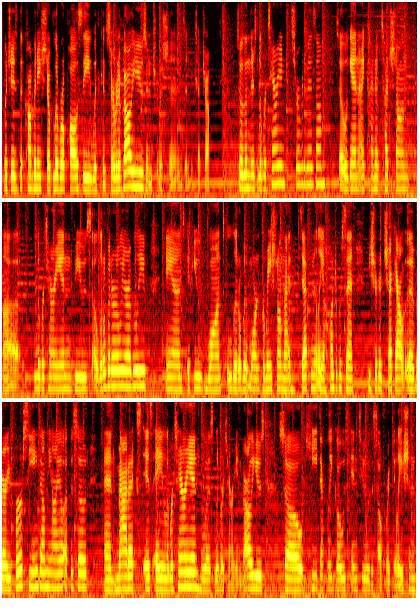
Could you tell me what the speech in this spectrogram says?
which is the combination of liberal policy with conservative values and traditions and etc. So then there's libertarian conservatism. So again, I kind of touched on uh, libertarian views a little bit earlier, I believe. And if you want a little bit more information on that, definitely 100% be sure to check out the very first Seeing Down the Aisle episode. And Maddox is a libertarian who has libertarian values. So he definitely goes into the self regulation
